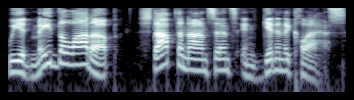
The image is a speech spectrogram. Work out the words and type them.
we had made the lot up, stop the nonsense, and get into class.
